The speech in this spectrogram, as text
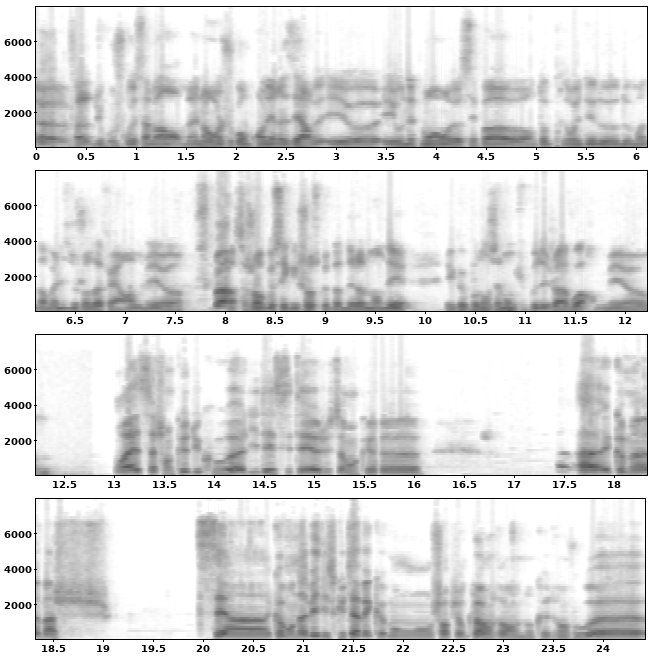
euh, du coup, je trouvais ça marrant. Maintenant, je comprends les réserves et, euh, et honnêtement, euh, c'est pas euh, en top priorité de, de ma- dans ma liste de choses à faire. hein, mais euh, Bah, alors, sachant que c'est quelque chose que t'as déjà demandé et que potentiellement tu peux déjà avoir. Mais Ouais, sachant que du coup, l'idée c'était justement que. comme. euh, bah, je- c'est un. Comme on avait discuté avec mon champion de clan, devant, donc devant vous, euh,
